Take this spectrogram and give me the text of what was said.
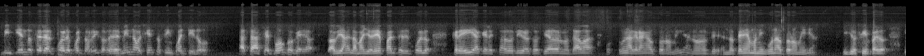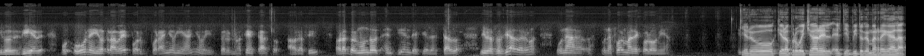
mintiéndose al pueblo de Puerto Rico? Desde 1952 hasta hace poco, que todavía la mayoría parte del pueblo creía que el Estado Libre Asociado nos daba una gran autonomía. No, no teníamos ninguna autonomía y yo siempre lo, y lo dije una y otra vez por, por años y años, pero no hacían caso. Ahora sí, ahora todo el mundo entiende que el Estado Libre Asociado era una, una forma de colonia. Quiero, quiero aprovechar el, tiempito que me regala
